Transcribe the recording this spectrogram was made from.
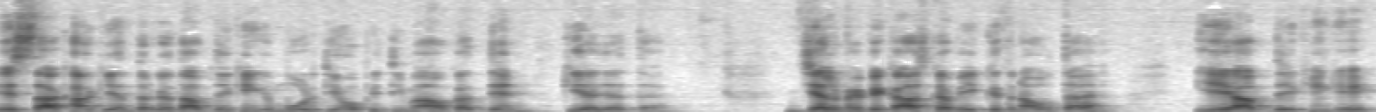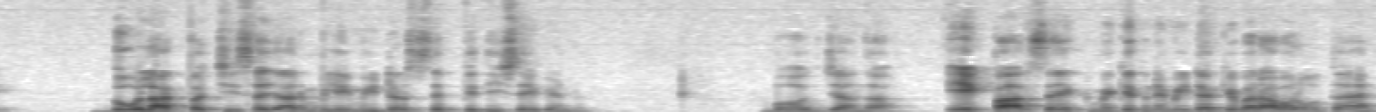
इस शाखा के अंतर्गत आप देखेंगे मूर्तियों और प्रतिमाओं का अध्ययन किया जाता है। जल में विकास का वेग कितना होता है? ये आप देखेंगे, दो लाख पच्चीस हज़ार मिलीमीटर से प्रति सेकेंड। बहुत ज़्यादा। एक पार्सेक में कितने मीटर के बराबर होता है?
